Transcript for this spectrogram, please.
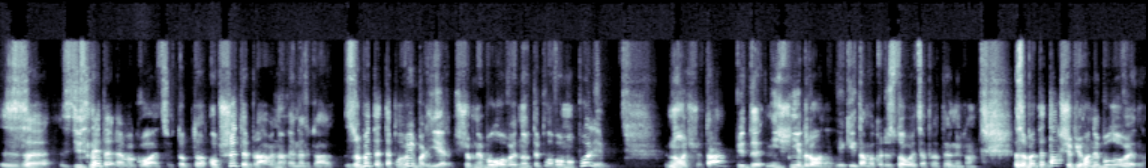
з, здійснити евакуацію, тобто обшити правильно НРК, зробити тепловий бар'єр, щоб не було видно в тепловому полі ночі, та під нічні дрони, які там використовуються противником, зробити так, щоб його не було видно.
